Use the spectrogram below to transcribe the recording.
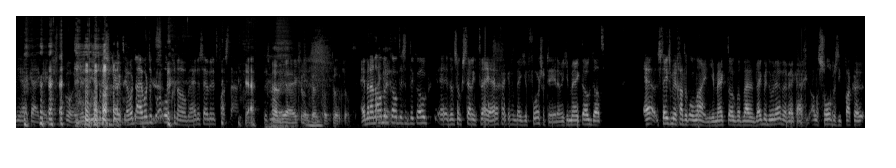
Ja, kijk, kijk mooi. Hij wordt, hij wordt ook opgenomen, hè, dus ze hebben dit vaststaan. Ja, ja, ja ik geloof klopt, klopt, klopt, klopt. Hey, maar aan de andere kant is het natuurlijk ook, eh, dat is ook stelling 2, hè, daar ga ik even een beetje op voorsorteren. Want je merkt ook dat eh, steeds meer gaat ook online. Je merkt ook wat wij met Blackberry doen. Hè. We werken eigenlijk, alle solvers die pakken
